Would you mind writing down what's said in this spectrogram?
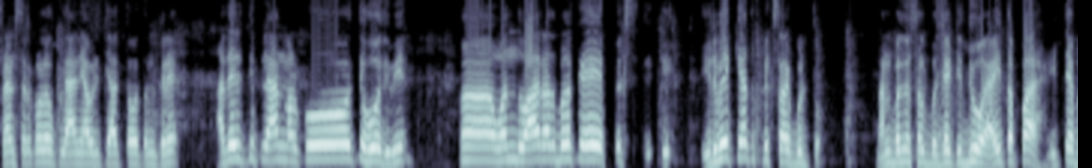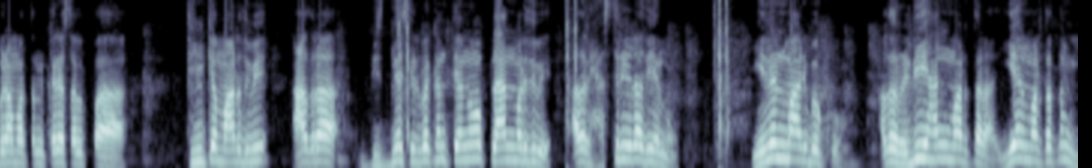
ಫ್ರೆಂಡ್ ಸರ್ಕಲ್ ಪ್ಲಾನ್ ಯಾವ ರೀತಿ ಆಗ್ತಾವ ಅಂತಂದ್ರೆ ಅದೇ ರೀತಿ ಪ್ಲಾನ್ ಮಾಡ್ಕೋತ ಹೋದ್ವಿ. ಒಂದು ವಾರ ಆದ ಬಳಿಕ ಫಿಕ್ಸ್ ಇಡಬೇಕೆ ಅಂತ ಫಿಕ್ಸ್ ಆಗ್ಬಿಡ್ತು. ನನ್ನ ಬಳಿ ಸ್ವಲ್ಪ ಬಜೆಟ್ ಇದ್ದು ಆಯ್ತಪ್ಪ, ಇಟ್ಟೆ ಬಿಡಮ್ಮ ಅಂತ ಅನ್ಕರೆ ಸ್ವಲ್ಪ ಥಿಂಕೆ ಮಾಡಿದ್ವಿ. ಆದ್ರ ಬಿಸ್ನೆಸ್ ಇಡ್ಬೇಕಂತೇನೋ ಪ್ಲಾನ್ ಮಾಡಿದ್ವಿ. ಆದ್ರ ಹೆಸರು ಇಡೋದೇನು? ಏನೇನು ಮಾಡಬೇಕು? ಅದು ರೆಡಿ ಹಂಗ್ ಮಾಡ್ತಾರ? ಏನು ಮಾಡ್ತಾರ ನಮ್ಗೆ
